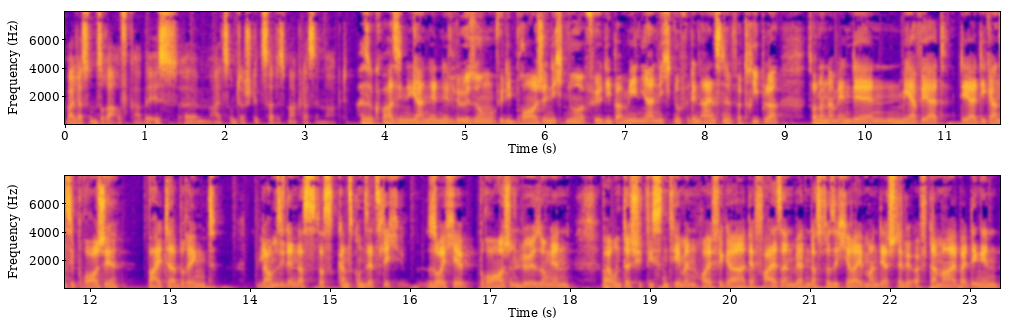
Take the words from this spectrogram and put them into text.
weil das unsere Aufgabe ist ähm, als Unterstützer des Maklers im Markt. Also quasi ja, eine, eine Lösung für die Branche, nicht nur für die Barmenia, nicht nur für den einzelnen Vertriebler, sondern am Ende ein Mehrwert, der die ganze Branche weiterbringt. Glauben Sie denn, dass das ganz grundsätzlich solche Branchenlösungen bei unterschiedlichsten Themen häufiger der Fall sein werden, dass Versicherer eben an der Stelle öfter mal bei Dingen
